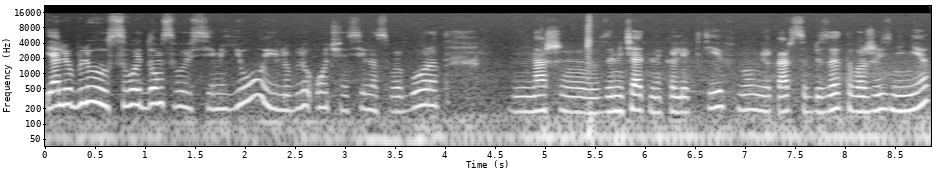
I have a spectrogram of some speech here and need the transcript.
Я люблю свой дом, свою семью и люблю очень сильно свой город, наш э, замечательный коллектив. Ну, мне кажется, без этого жизни нет.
